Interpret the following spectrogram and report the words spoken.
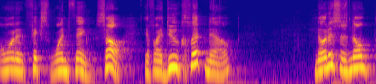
I want to fix one thing. So if I do clip now, notice there's no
